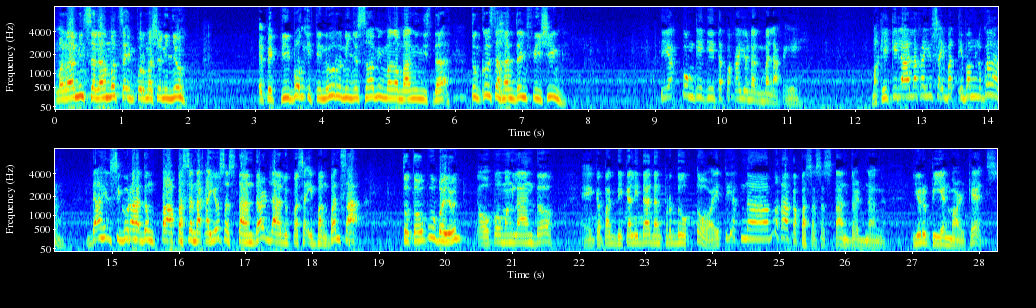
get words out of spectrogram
Maraming salamat sa impormasyon ninyo. Epektibo ang itinuro ninyo sa aming mga mangingisda tungkol sa handang fishing. Tiyak pong kikita pa kayo ng malaki. Makikilala kayo sa iba't ibang lugar dahil siguradong papasa na kayo sa standard lalo pa sa ibang bansa. Totoo po ba yun? Opo, Mang Lando. Eh kapag di kalidad ang produkto, eh tiyak na makakapasa sa standard ng European markets.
